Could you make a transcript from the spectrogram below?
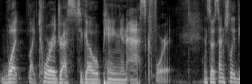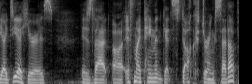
what like Tor address to go ping and ask for it. And so essentially the idea here is is that uh, if my payment gets stuck during setup,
